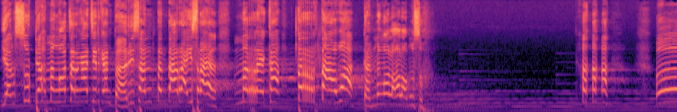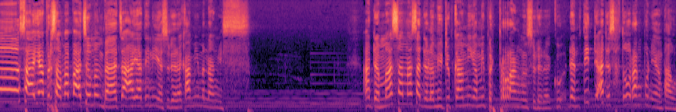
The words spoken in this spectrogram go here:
yang sudah mengocar-ngacirkan barisan tentara Israel. Mereka tertawa dan mengolok-olok musuh. oh, saya bersama Pak Jo membaca ayat ini ya saudara, kami menangis. Ada masa-masa dalam hidup kami, kami berperang saudaraku. Dan tidak ada satu orang pun yang tahu.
